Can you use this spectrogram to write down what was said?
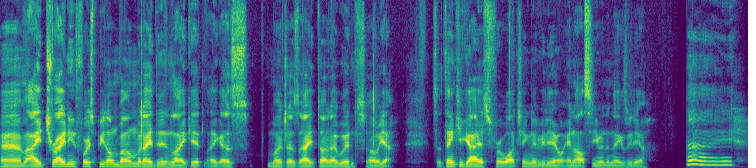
Um, I tried Need for Speed Unbound, but I didn't like it like as much as I thought I would. So yeah. So thank you guys for watching the video, and I'll see you in the next video. Bye.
